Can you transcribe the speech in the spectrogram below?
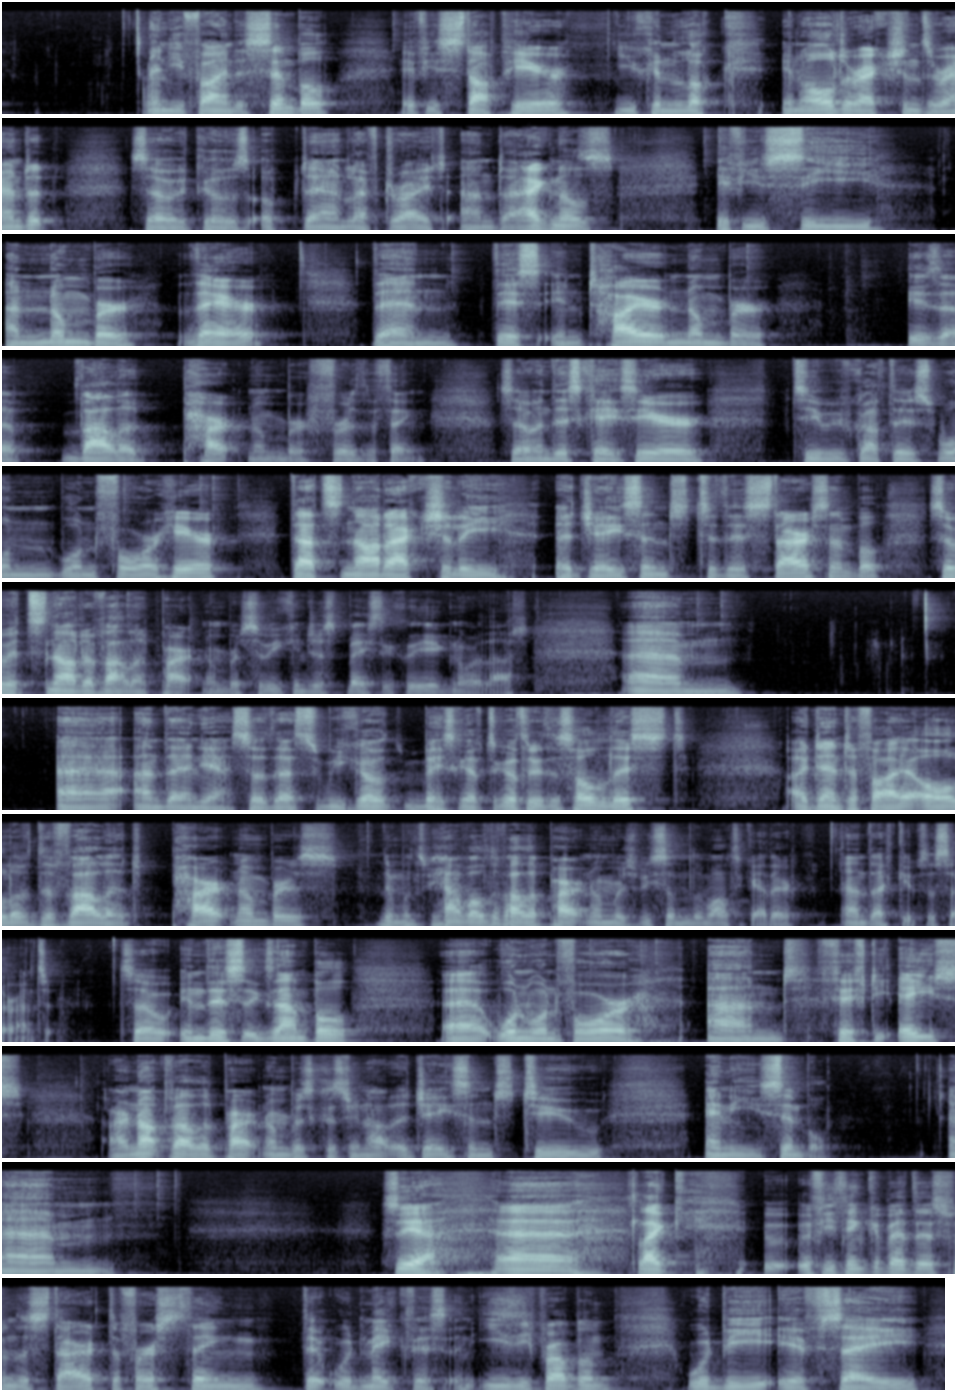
and you find a symbol, if you stop here, you can look in all directions around it. So it goes up, down, left, right, and diagonals. If you see a number there, then this entire number is a valid part number for the thing. So in this case here, see we've got this one one four here. That's not actually adjacent to this star symbol, so it's not a valid part number. So we can just basically ignore that. Um, uh, and then yeah, so that's we go basically have to go through this whole list, identify all of the valid part numbers. Then once we have all the valid part numbers, we sum them all together, and that gives us our answer. So in this example, uh, 114 and 58 are not valid part numbers because they're not adjacent to any symbol. Um, so yeah, uh, like if you think about this from the start, the first thing that would make this an easy problem would be if, say,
